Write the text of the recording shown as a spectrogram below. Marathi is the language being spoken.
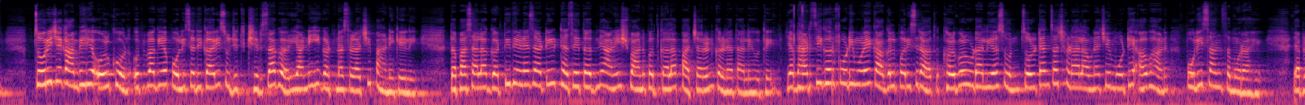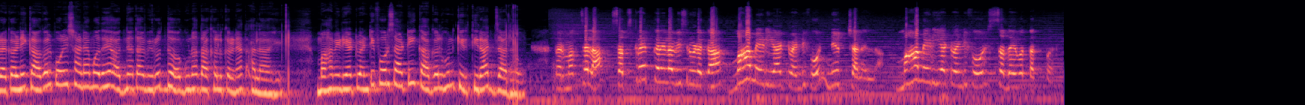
चोरीचे गांभीर्य ओळखून उपविभागीय पोलीस अधिकारी सुजित क्षीरसागर यांनी ही घटनास्थळाची पाहणी केली. तपासाला गती देण्यासाठी ठसेतज्ञ आणि श्वान पथकाला पाचारण करण्यात आले होते. या धाडसी घरफोडीमुळे कागल परिसरात खळबळ उडाली असून चोरट्यांचा छडा लावण्याचे मोठे आव्हान पोलिसांसमोर आहे. या प्रकरणी कागल पोलीस ठाण्यामध्ये अज्ञाताविरुद्ध गुन्हा दाखल करण्यात आला आहे. महामीडिया ट्वेंटी फोरसाठी कागलहून कीर्तिराज जाधव. तर मग चला सबस्क्राईब करायला विसरू नका. महामेडिया ट्वेंटी फोर न्यूज चॅनलला. महामेडिया ट्वेंटी फोर सदैव तत्पर.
